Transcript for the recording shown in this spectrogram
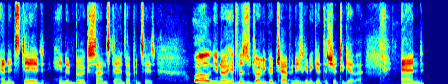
And instead, Hindenburg's son stands up and says, well, you know, Hitler's a jolly good chap and he's going to get the shit together. And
